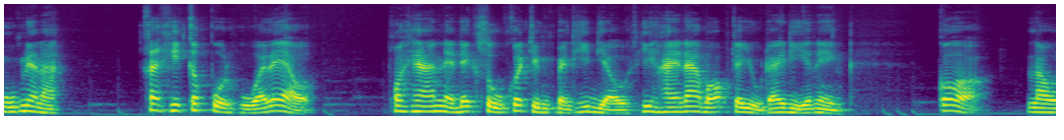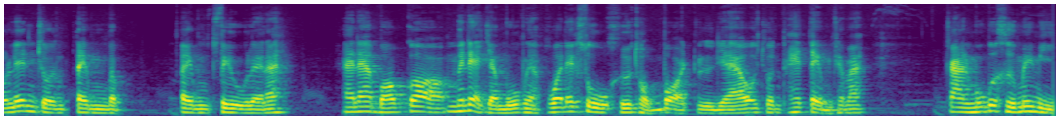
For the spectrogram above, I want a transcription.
มูฟเนี่ยนะแค่คิดก็ปวดหัวแล้ว เพราะฉะนั้นเนี่ยเด็กซูก็จึงเป็นที่เดียวที่ไฮด้าบ๊อบจะอยู่ได้ดีนั่นเอง ก็เราเล่นจนเต็มแบบเต็มฟิลเลยนะไฮด้าบ๊อบก็ไม่ได้จะมูฟไงเพราะว่าเด็กซูคือถมบอร์ดอยู่แล้วจนให้เต็มใช่ไหมการมูฟก็คือไม่มี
